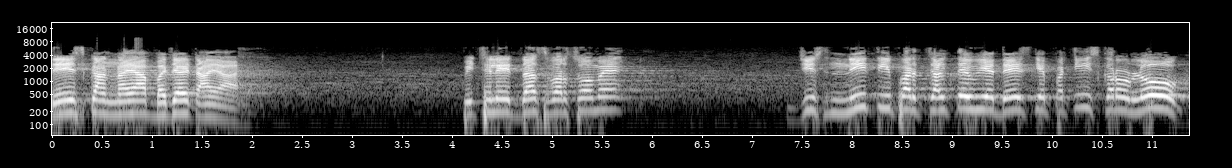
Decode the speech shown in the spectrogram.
देश का नया बजट आया है पिछले दस वर्षों में जिस नीति पर चलते हुए देश के 25 करोड़ लोग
